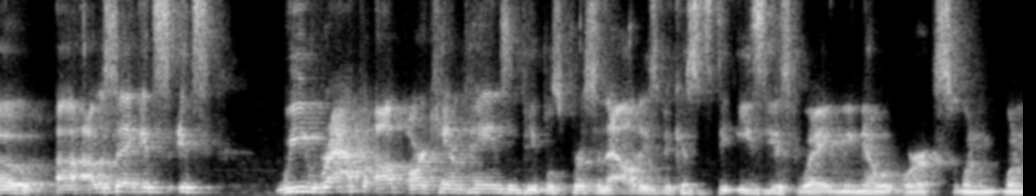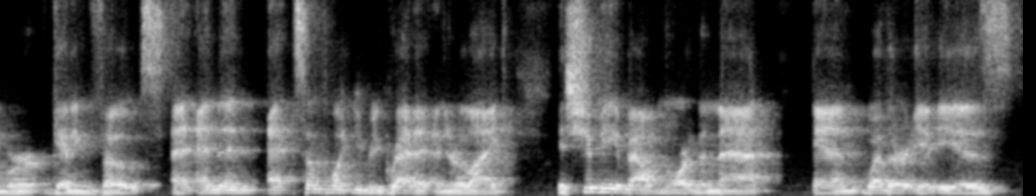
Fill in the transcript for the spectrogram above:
Oh, uh, I was saying it's it's we wrap up our campaigns in people's personalities because it's the easiest way and we know it works when when we're getting votes and, and then at some point you regret it and you're like it should be about more than that and whether it is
